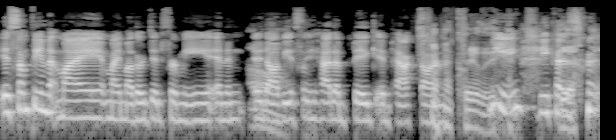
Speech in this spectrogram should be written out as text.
is something that my my mother did for me and it oh. obviously had a big impact on me because yeah.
